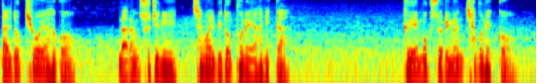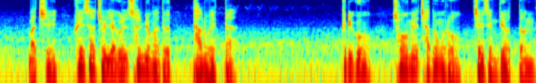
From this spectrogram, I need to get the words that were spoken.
딸도 키워야 하고 나랑 수진이 생활비도 보내야 하니까. 그의 목소리는 차분했고 마치 회사 전략을 설명하듯 단호했다. 그리고 처음에 자동으로 재생되었던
